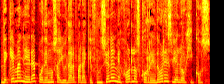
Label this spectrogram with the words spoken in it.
¿De qué manera podemos ayudar para que funcionen mejor los corredores biológicos?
